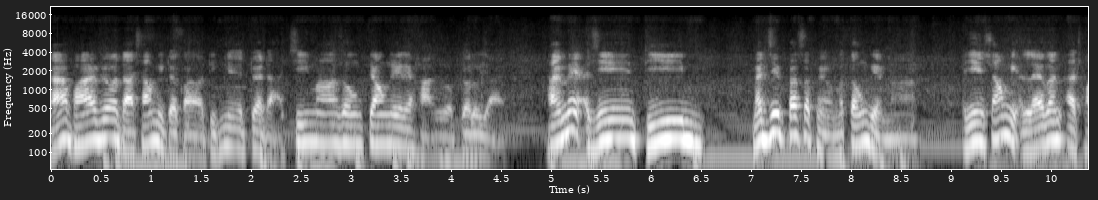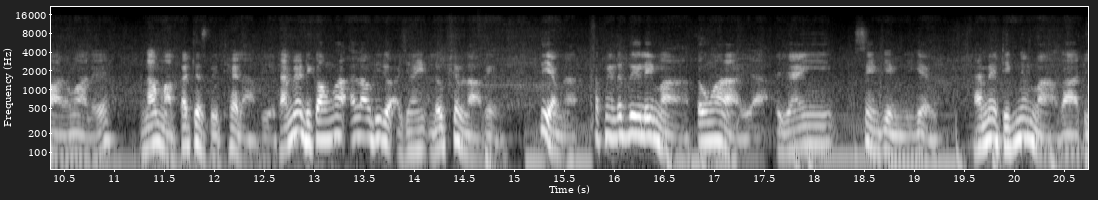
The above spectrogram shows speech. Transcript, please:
ဒါကဘာပဲပြောဒါ Xiaomi အတွက်ကတော့ဒီနှစ်အတွက်ဒါအကြီးမားဆုံးပြောင်းလဲတဲ့ဟာလို့ပြောလို့ရတယ်ဒါပေမဲ့အရင်ဒီ Magic Bus screen ကိုမသုံးခင်မှာအရင် Xiaomi 11 Ultra တုန်းကလည်းနောက်မှာ back display ထည့်လာပြီးဒါပေမဲ့ဒီကောင်ကအဲ့လောက်ထိတော့အရင်အလုပ်ဖြစ်လာခဲ့တယ်သိရမလား screen သေးသေးလေးမှာသုံးရတာတွေကအရင်အဆင်ပြေမနေခဲ့ဘူး ဒါပေမဲ့ဒီနှစ်မှာကဒီ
